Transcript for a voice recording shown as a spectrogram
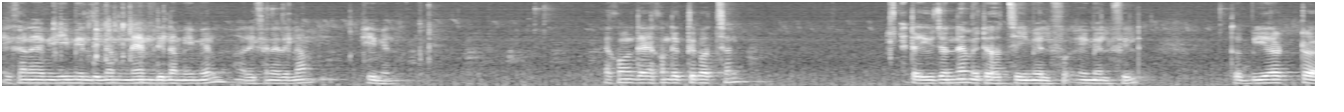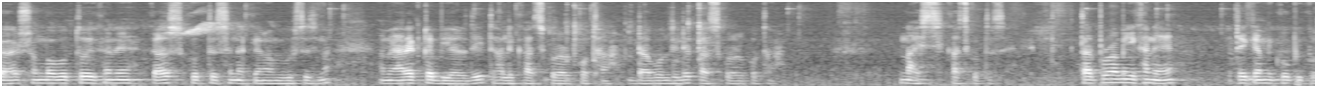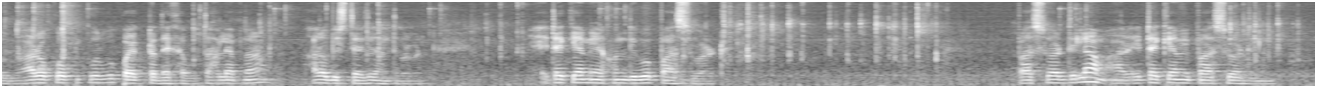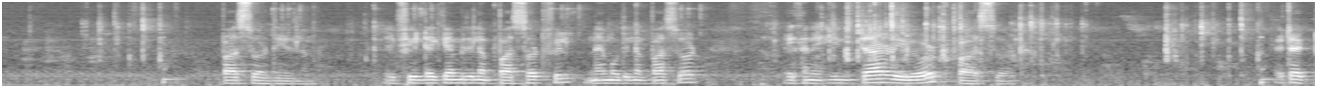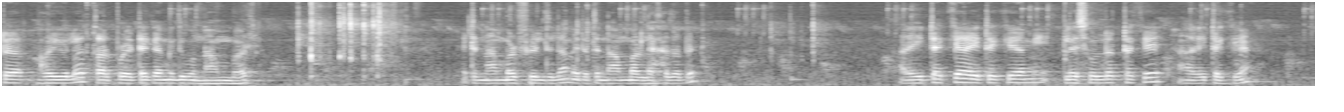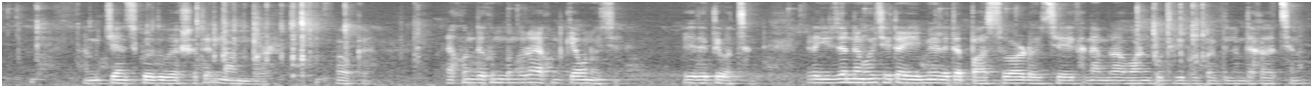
এখানে আমি ইমেল দিলাম নেম দিলাম ইমেল আর এখানে দিলাম ইমেল এখন এখন দেখতে পাচ্ছেন, এটা ইউজার নেম এটা হচ্ছে ইমেল ইমেল ফিল্ড তো বিয়ারটা সম্ভবত এখানে কাজ করতেছে না কেন আমি বুঝতেছি না। আমি আরেকটা বিয়ার দিই, তাহলে কাজ করার কথা। ডাবল দিলে কাজ করার কথা। নাইস কাজ করতেছে। তারপর আমি এখানে এটাকে আমি কপি করব। আরও কপি করব, কয়েকটা দেখাবো। তাহলে আপনারা আরও বিস্তারিত জানতে পারবেন। এটাকে আমি এখন দিব পাসওয়ার্ড পাসওয়ার্ড দিলাম, আর এটাকে আমি পাসওয়ার্ড দিলাম। পাসওয়ার্ড দিয়ে দিলাম। এই ফিল্ডটাকে আমি দিলাম পাসওয়ার্ড ফিল্ড নেমও দিলাম পাসওয়ার্ড এখানে ইন্টার ইউর পাসওয়ার্ড এটা একটা হয়ে গেল, তারপর এটাকে আমি দেবো নাম্বার এটা নাম্বার ফিল্ড দিলাম, এটাতে নাম্বার লেখা যাবে। আর এইটাকে আর এটাকে আমি প্লেস হোল্ডারটাকে আর এটাকে আমি চেঞ্জ করে দেবো একসাথে নাম্বার ওকে এখন দেখুন বন্ধুরা, এখন কেমন হয়েছে? এই দেখতে পাচ্ছেন, এটা ইউজার নাম হয়েছে, এটা ইমেল এটা পাসওয়ার্ড হয়েছে, এখানে আমরা one two three four five দিলাম, দেখা যাচ্ছে না।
